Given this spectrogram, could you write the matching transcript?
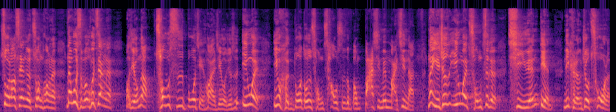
做到这样的状况呢？那为什么会这样呢？宝姐，我们那抽丝剥茧，后来结果就是因为，因为很多都是从超市的从巴西那边买进来，那也就是因为从这个起源点，你可能就错了，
